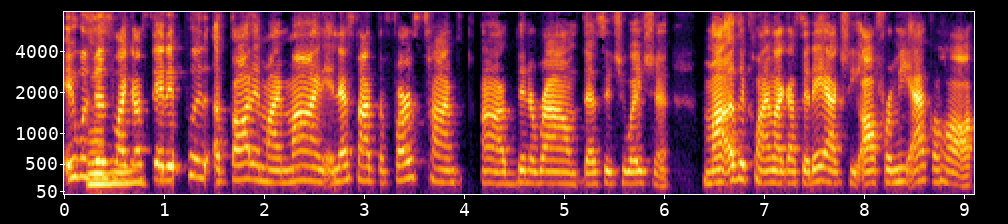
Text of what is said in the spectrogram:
It was just mm-hmm. like I mm-hmm. said, it put a thought in my mind. And that's not the first time I've been around that situation. My other client, like I said, they actually offer me alcohol.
